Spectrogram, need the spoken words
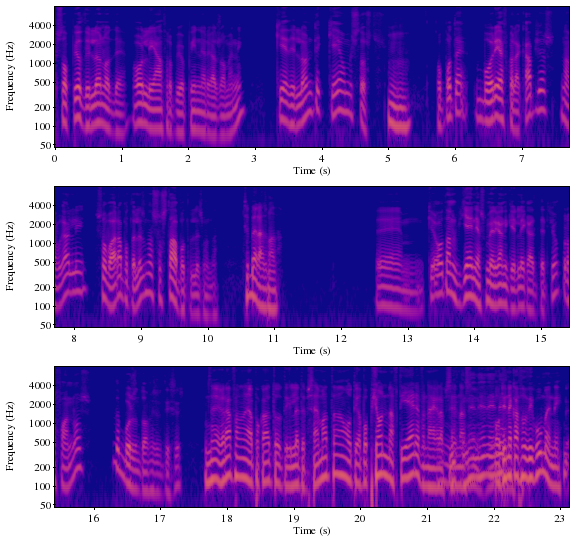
στο οποίο δηλώνονται όλοι οι άνθρωποι οι οποίοι είναι εργαζόμενοι και δηλώνεται και ο μισθός τους. Μμ. Οπότε μπορεί εύκολα κάποιος να βγάλει σοβαρά αποτελέσματα, σωστά αποτελέσματα. Συμπεράσματα. Ε, και όταν βγαίνει, ας πούμε, η εργάνη και λέει κάτι τέτοιο, προφανώς δεν μπορείς να το αμφισβητήσεις. Ναι, γράφανε από κάτω ότι λέτε ψέματα, ότι από ποιον είναι αυτή η έρευνα, έγραψε Ναι, ένας. ναι, ναι, ναι, Ότι ναι. είναι καθοδηγούμενη. Δεν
